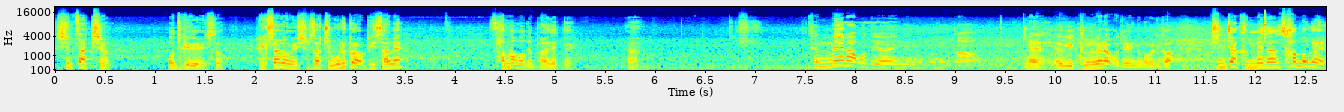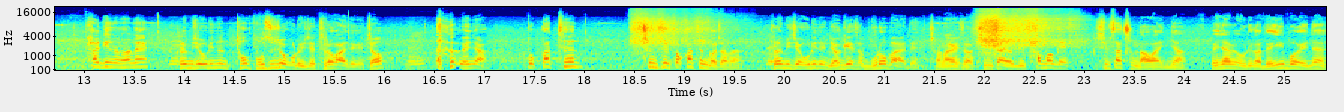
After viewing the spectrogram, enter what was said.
14층 어떻게 되어 있어 백사동이 14층 우리 거랑 비슷하네 3억 원에 팔겠대 네. 금매라고 되어 있는 거 보니까 네, 여기 금매라고 되어 있는 거 보니까 진짜 금매는 3억에 팔기는 하네. 네. 그럼 이제 우리는 더 보수적으로 이제 들어가야 되겠죠? 네. 왜냐? 똑같은 층수 똑같은 거잖아요. 네. 그럼 이제 우리는 여기에서 물어봐야 돼. 전화해서 진짜 여기 3억에 14층 나와 있냐? 왜냐면 우리가 네이버에는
